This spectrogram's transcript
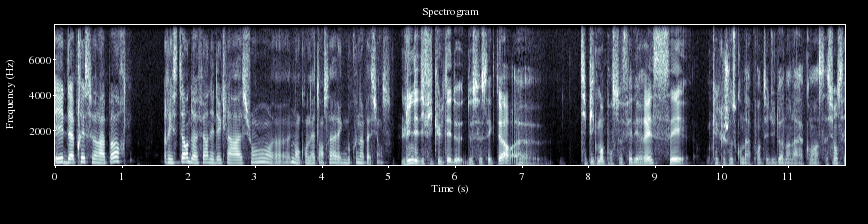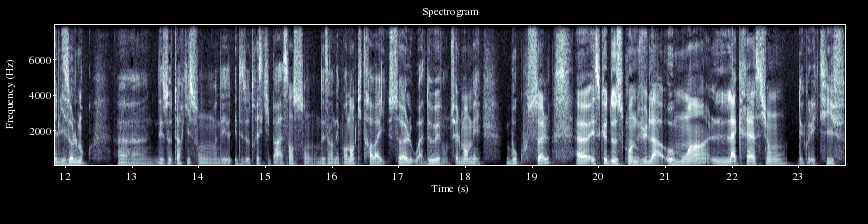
Et d'après ce rapport, Riester doit faire des déclarations, euh, donc on attend ça avec beaucoup d'impatience. L'une des difficultés de, de ce secteur, euh, typiquement pour se fédérer, c'est quelque chose qu'on a pointé du doigt dans la conversation, c'est l'isolement euh, des auteurs qui sont et des autrices qui par essence sont des indépendants qui travaillent seuls ou à deux éventuellement, mais beaucoup seuls. Euh, Est-ce que de ce point de vue-là, au moins, la création des collectifs,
